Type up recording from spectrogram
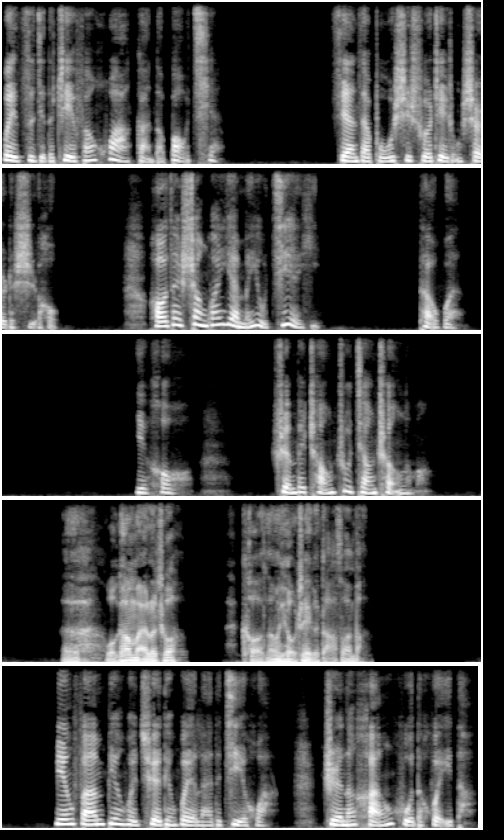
为自己的这番话感到抱歉。现在不是说这种事儿的时候，好在上官燕没有介意。他问：“以后准备常住江城了吗？”“呃，我刚买了车，可能有这个打算吧。”明凡并未确定未来的计划，只能含糊的回答。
